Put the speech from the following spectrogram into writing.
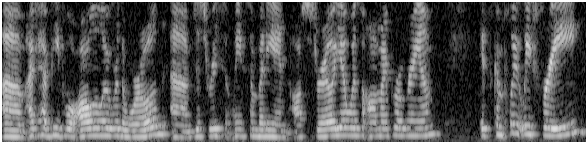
Um, I've had people all over the world. Um, just recently, somebody in Australia was on my program. It's completely free.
